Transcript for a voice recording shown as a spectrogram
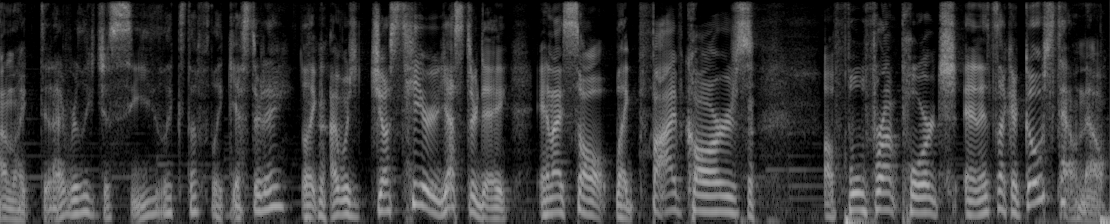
I'm like, did I really just see like stuff like yesterday? Like I was just here yesterday and I saw like five cars, a full front porch, and it's like a ghost town now.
